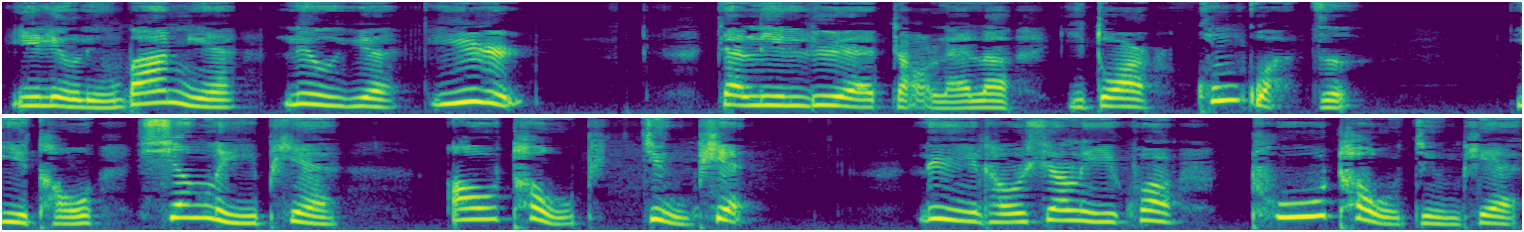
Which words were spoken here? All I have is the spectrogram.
一六零八年六月一日，伽利略找来了一段空管子，一头镶了一片凹透镜片，另一头镶了一块。凸透镜片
